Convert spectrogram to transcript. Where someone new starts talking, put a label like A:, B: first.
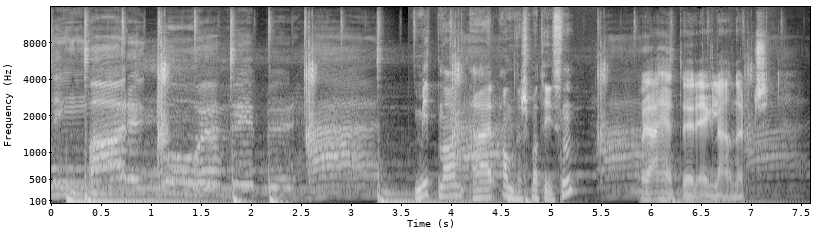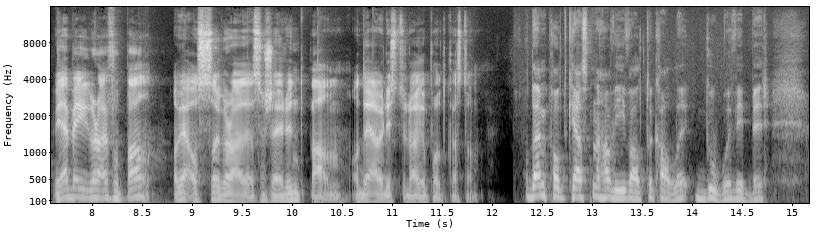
A: allting bare gode vibber her. Mitt navn er Anders Mathisen.
B: Og jeg heter Egil Einert. Vi er begge glad i fotball, og vi er også glad i det som skjer rundt banen. Og det har vi lyst til å lage podkast om.
A: Og Den podkasten har vi valgt å kalle Gode vibber.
